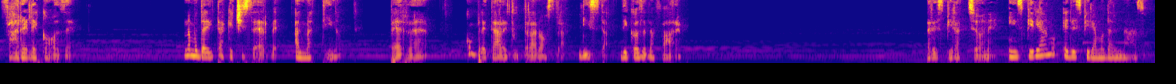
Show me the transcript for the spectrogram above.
fare le cose. Una modalità che ci serve al mattino per completare tutta la nostra lista di cose da fare. Respirazione. Inspiriamo ed espiriamo dal naso.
